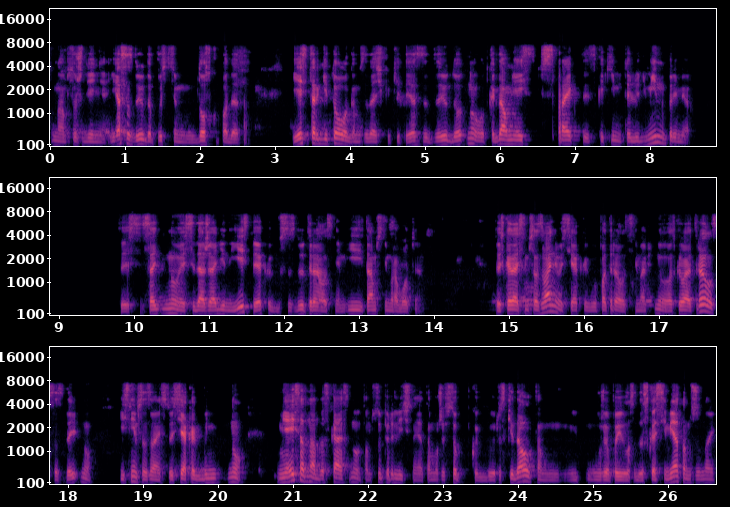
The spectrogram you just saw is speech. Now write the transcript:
на обсуждение. Я создаю, допустим, доску под это. Есть таргетологом задачи какие-то, я задаю, ну, вот когда у меня есть проекты с какими-то людьми, например, то есть, ну, если даже один есть, то я как бы создаю треллы с ним и там с ним работаю. То есть, когда я с ним созваниваюсь, я как бы по треллу с ним, ну, открываю треллы, создаю, ну, и с ним созваниваюсь. То есть, я как бы, ну, у меня есть одна доска, ну, там, супер личная, я там уже все как бы раскидал, там уже появилась доска семья там с женой,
